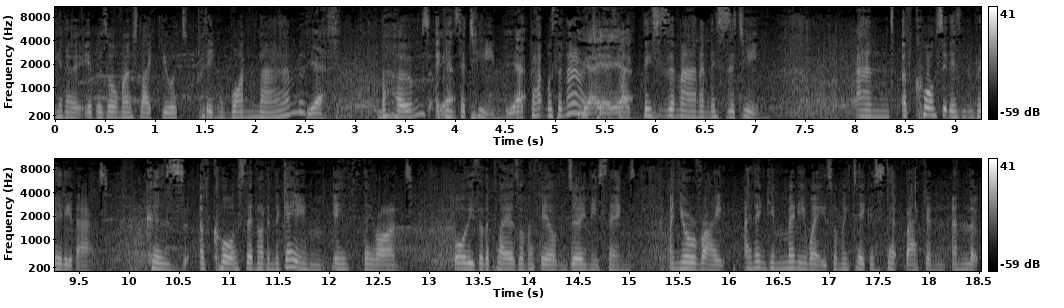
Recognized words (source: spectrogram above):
You know, it was almost like you were putting one man, yes. Mahomes, against Yeah. a team. Yeah. Like that was the narrative. Yeah, yeah, yeah. Like this is a man and this is a team. And of course it isn't really that. because of course they're not in the game if there aren't all these other players on the field and doing these things. And you're right. I think in many ways when we take a step back and, and look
